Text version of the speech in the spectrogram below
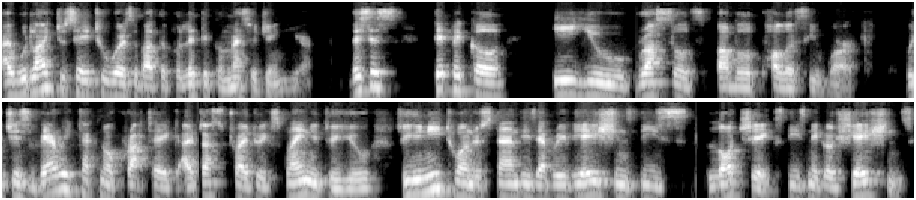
I would like to say two words about the political messaging here. This is typical EU Brussels bubble policy work, which is very technocratic. I just try to explain it to you. So you need to understand these abbreviations, these logics, these negotiations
